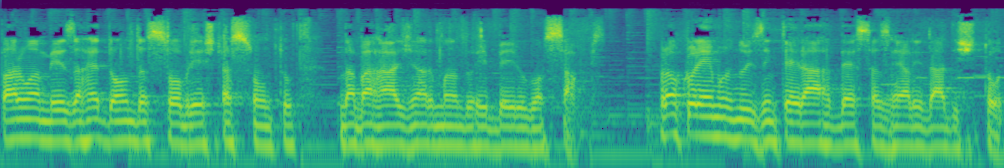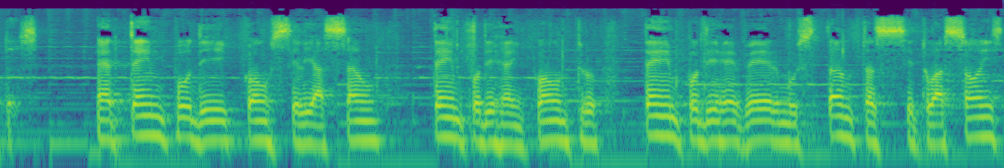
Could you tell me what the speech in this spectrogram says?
para uma mesa redonda sobre este assunto da barragem Armando Ribeiro Gonçalves. Procuremos nos inteirar dessas realidades todas. É tempo de conciliação, tempo de reencontro, tempo de revermos tantas situações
